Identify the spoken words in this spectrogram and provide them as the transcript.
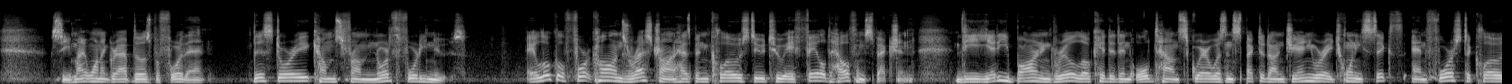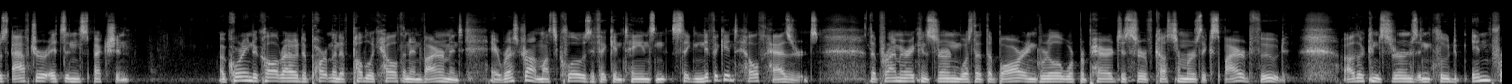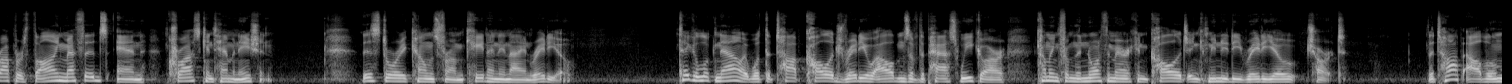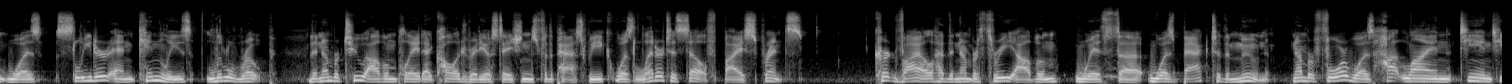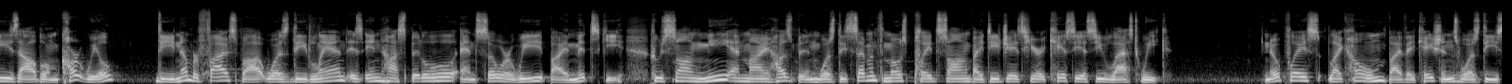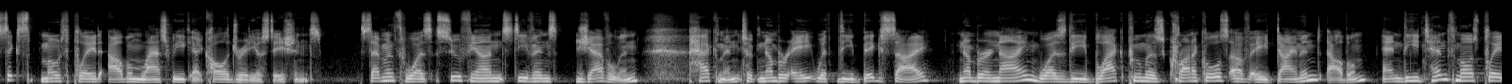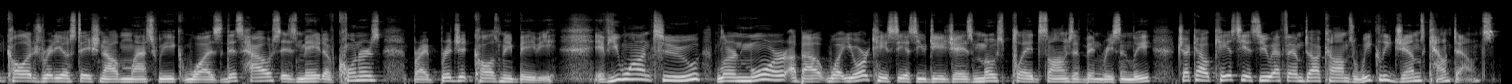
so you might want to grab those before then. This story comes from North 40 News. A local Fort Collins restaurant has been closed due to a failed health inspection. The Yeti Barn and Grill located in Old Town Square was inspected on January 26th and forced to close after its inspection. According to Colorado Department of Public Health and Environment, a restaurant must close if it contains significant health hazards. The primary concern was that the bar and grill were prepared to serve customers expired food. Other concerns include improper thawing methods and cross contamination. This story comes from K99 Radio. Take a look now at what the top college radio albums of the past week are, coming from the North American College and Community Radio chart. The top album was Sleater and Kinney's Little Rope. The number two album played at college radio stations for the past week was Letter to Self by Sprints. Kurt Vile had the number three album with uh, Was Back to the Moon. Number four was Hotline TNT's album Cartwheel. The number five spot was The Land is Inhospitable and So Are We by Mitski, whose song Me and My Husband was the seventh most played song by DJs here at KCSU last week. No Place Like Home by Vacations was the sixth most played album last week at college radio stations. Seventh was Sufjan Stevens' Javelin. Hackman took number eight with The Big Sigh. Number nine was the Black Pumas Chronicles of a Diamond album. And the 10th most played college radio station album last week was This House is Made of Corners by Brigitte Calls Me Baby. If you want to learn more about what your KCSU DJ's most played songs have been recently, check out KCSUFM.com's weekly Gems Countdowns.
